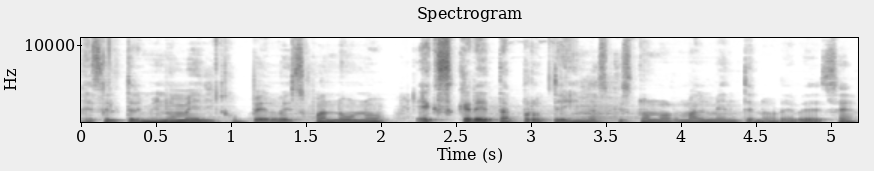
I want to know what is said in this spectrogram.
es el término médico, pero es cuando uno excreta proteínas, que esto normalmente no debe de ser.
